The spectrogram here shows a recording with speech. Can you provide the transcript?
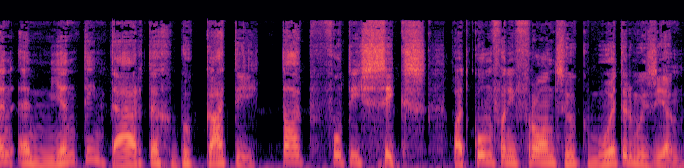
in 'n 1930 Bugatti Type 46 wat kom van die Franshoek Motormuseum.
